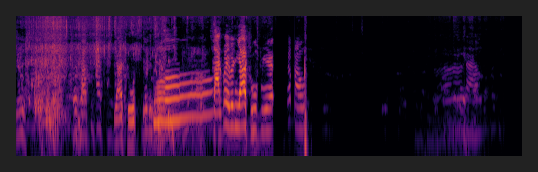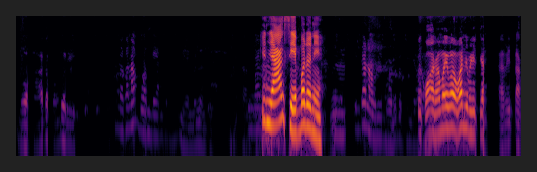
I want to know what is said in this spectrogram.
โทรศัพท์ยาสูบโอ้ขาดไปเป็นยาสูบเนี่ยกระเป๋าบอกขาเจ้าของบ่ดีเราก็นั่งบวมแดงกินยาอักเสบบ่เด้อนี่กินแต่เรานี่ไปขอทำไมว่าวันจะไปเฮ็ดแจกหาไปตั้ง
